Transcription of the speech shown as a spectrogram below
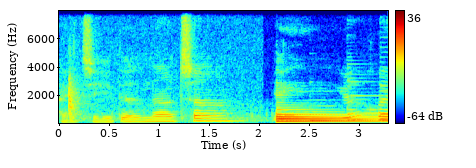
还记得那场音乐会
